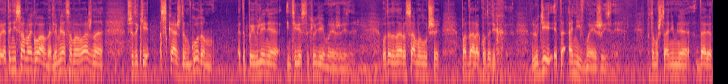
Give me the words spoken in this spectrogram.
это не самое главное. Для меня самое важное все-таки с каждым годом это появление интересных людей в моей жизни. Вот это, наверное, самый лучший подарок вот этих людей – это они в моей жизни. Потому что они мне дарят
